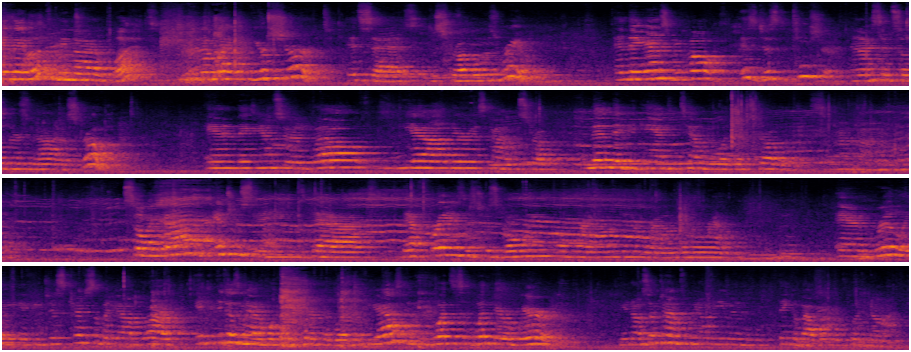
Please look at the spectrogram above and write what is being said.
And they looked at me and they're like, what? And I'm like, your shirt, it says, the struggle is real. And they asked me, well, it's just a t-shirt. And I said, so there's not a struggle? And they answered, well, yeah, there is kind of a struggle. And then they began to tell me what their struggle is. Uh-huh. So I found it interesting that that phrase is just going around and around and around. Mm-hmm. And really, if you just catch somebody off guard, it, it doesn't matter what kind of shirt they're wearing. If you ask them what's, what they're wearing, you know, sometimes we don't even think about what we're putting on.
